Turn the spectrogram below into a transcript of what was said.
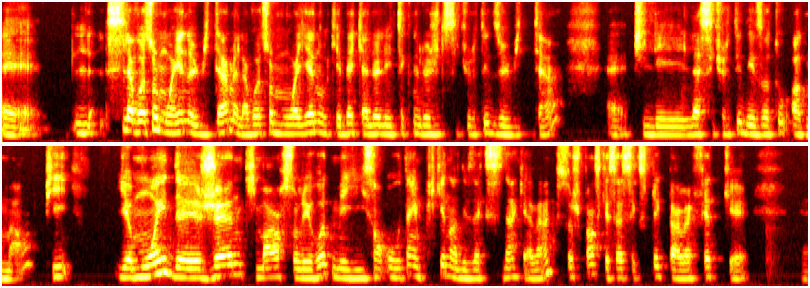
euh, si la voiture moyenne a 8 ans, mais la voiture moyenne au Québec, elle a les technologies de sécurité de 8 ans. puis la sécurité des autos augmente. Puis il y a moins de jeunes qui meurent sur les routes, mais ils sont autant impliqués dans des accidents qu'avant. ça, je pense que ça s'explique par le fait que euh,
